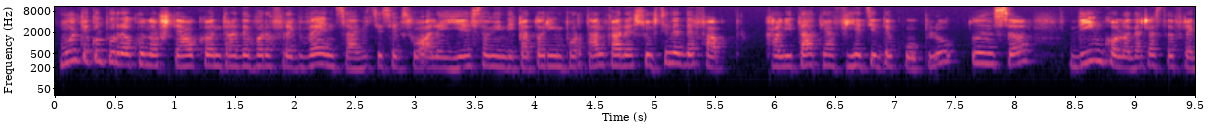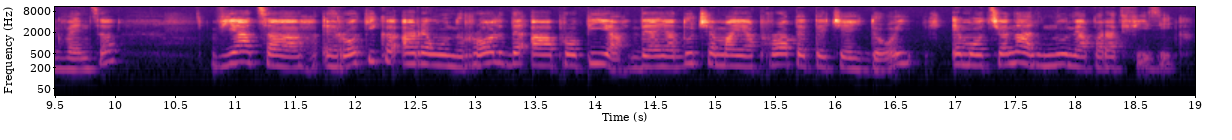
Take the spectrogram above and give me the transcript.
Multe cupluri recunoșteau că, într-adevăr, frecvența vieții sexuale este un indicator important care susține, de fapt, calitatea vieții de cuplu, însă, dincolo de această frecvență, viața erotică are un rol de a apropia, de a-i aduce mai aproape pe cei doi, emoțional, nu neapărat fizic.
